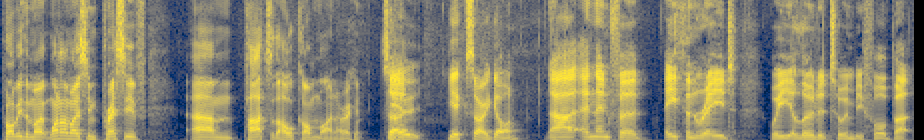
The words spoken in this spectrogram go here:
probably the mo- one of the most impressive um, parts of the whole combine, I reckon. So Yeah. yeah, sorry, go on. Uh, and then for Ethan Reed, we alluded to him before, but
